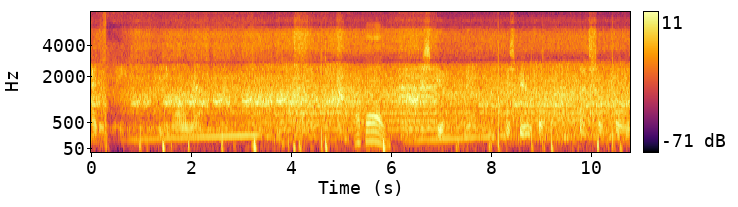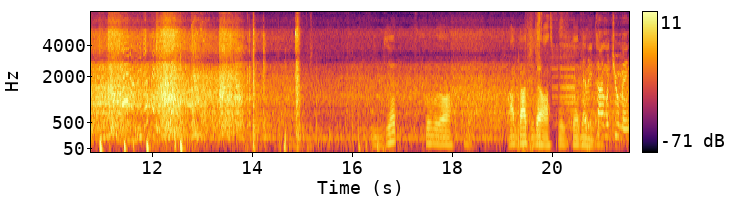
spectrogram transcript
feather waves beating all around. Okay. It's beautiful, man. It's beautiful, but so cold. Get the hospital. I got you to the hospital. Get in. there. Anytime with you, man.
